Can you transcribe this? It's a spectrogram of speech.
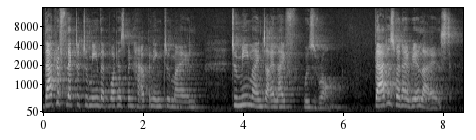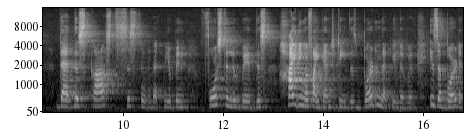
that reflected to me that what has been happening to my to me my entire life was wrong that is when i realized that this caste system that we have been forced to live with this hiding of identity this burden that we live with is a burden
